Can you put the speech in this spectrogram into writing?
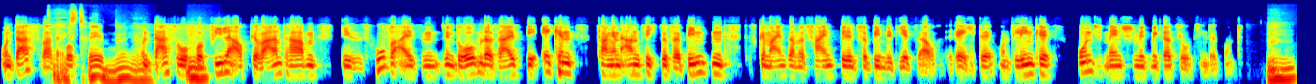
und das, was ja, extrem, ne? ja. und das, wovor mhm. viele auch gewarnt haben, dieses Hufeisen-Syndrom, das heißt, die Ecken fangen an, sich zu verbinden. Das gemeinsame Feindbild verbindet jetzt auch Rechte und Linke und Menschen mit Migrationshintergrund. Mhm.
